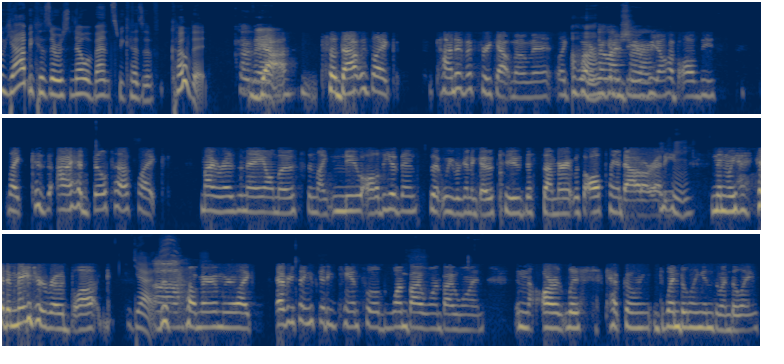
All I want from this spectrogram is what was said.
Oh yeah, because there was no events because of COVID. COVID. yeah. So that was like kind of a freak out moment. Like, what Uh-huh. are we Oh, gonna I'm do? sure. We don't have all these like because I had built up like my resume almost and like knew all the events that we were gonna go to this summer. It was all planned out already. Mhm. And then we hit a major roadblock Yes. this Uh. summer, and we were like, everything's getting canceled one by one by one, and our list just kept going dwindling and dwindling.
